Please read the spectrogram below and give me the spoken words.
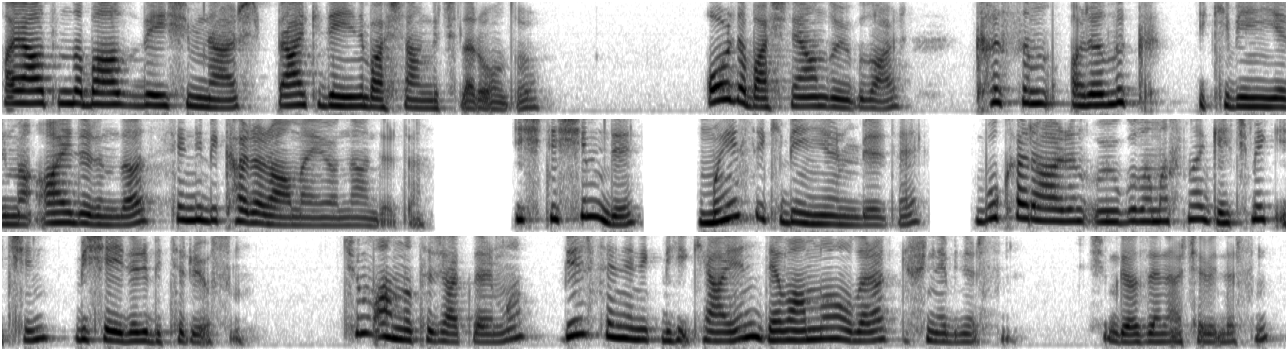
Hayatında bazı değişimler, belki de yeni başlangıçlar oldu. Orada başlayan duygular Kasım, Aralık 2020 aylarında seni bir karar almaya yönlendirdi. İşte şimdi Mayıs 2021'de bu kararın uygulamasına geçmek için bir şeyleri bitiriyorsun. Tüm anlatacaklarımı bir senelik bir hikayenin devamlı olarak düşünebilirsin. Şimdi gözlerini açabilirsin.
